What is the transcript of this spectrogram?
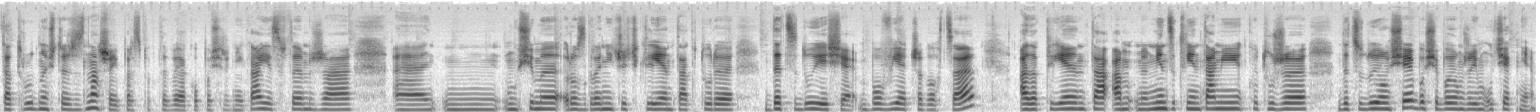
ta trudność też z naszej perspektywy jako pośrednika jest w tym, że mm, musimy rozgraniczyć klienta, który decyduje się, bo wie czego chce, a dla klienta, a między klientami, którzy decydują się, bo się boją, że im ucieknie.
